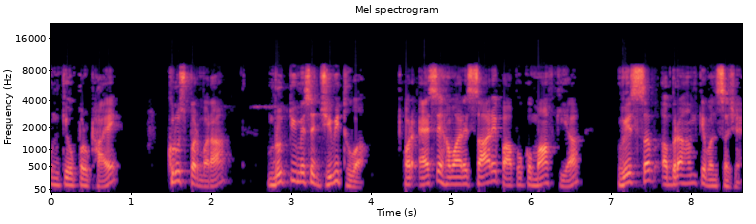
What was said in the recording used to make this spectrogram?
उनके ऊपर उठाए, क्रूस पर मरा, मृत्यु में से जीवित हुआ और ऐसे हमारे सारे पापों को माफ़ किया, वे सब अब्राहम के वंशज हैं।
